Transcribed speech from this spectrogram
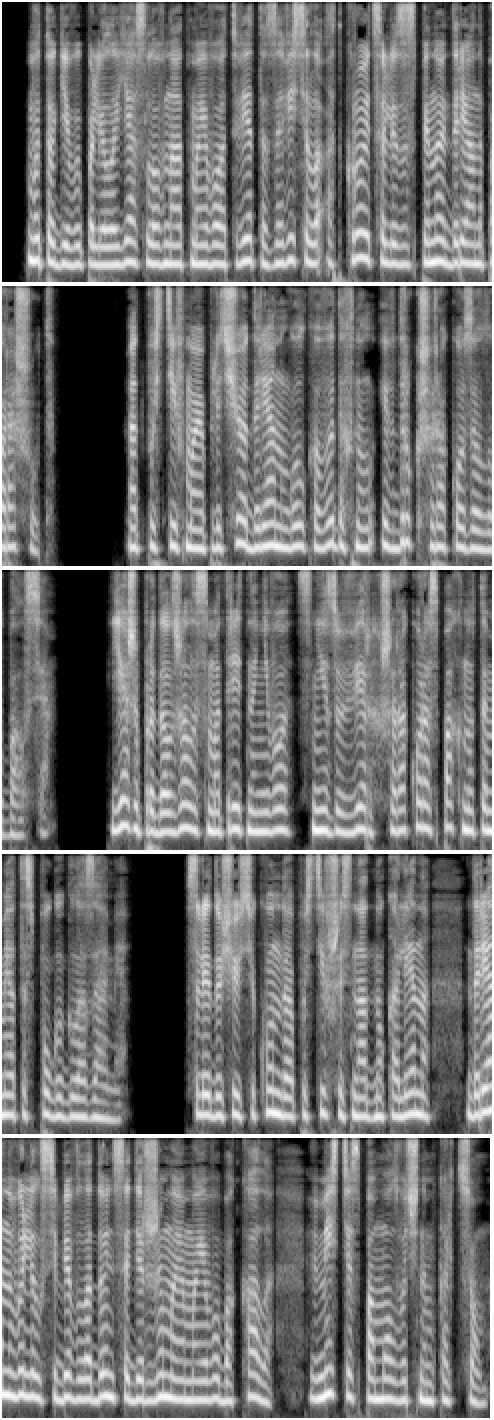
— в итоге выпалила я, словно от моего ответа зависело, откроется ли за спиной Дариана парашют. Отпустив моё плечо, Дариан гулко выдохнул и вдруг широко заулыбался. Я же продолжала смотреть на него снизу вверх, широко распахнутыми от испуга глазами. В следующую секунду, опустившись на одно колено, Дарьян вылил себе в ладонь содержимое моего бокала вместе с помолвочным кольцом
